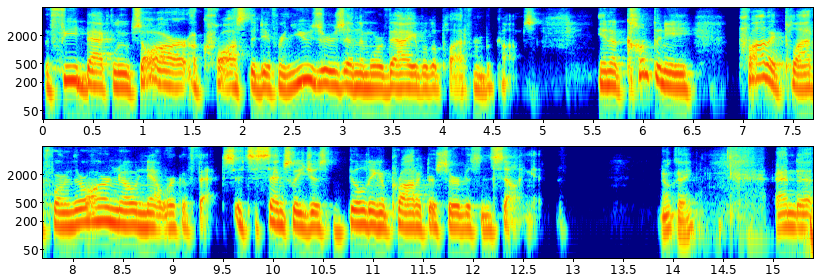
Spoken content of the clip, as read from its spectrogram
the feedback loops are across the different users and the more valuable the platform becomes. In a company product platform, there are no network effects. It's essentially just building a product or service and selling it. Okay. And uh,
